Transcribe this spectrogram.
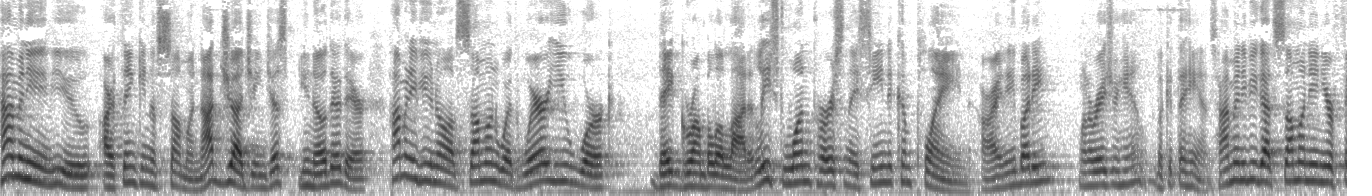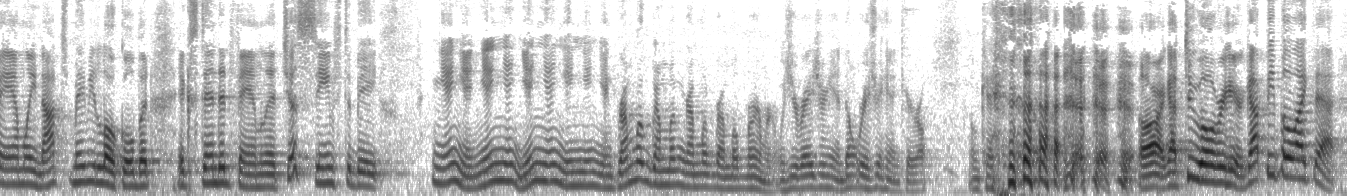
How many of you are thinking of someone, not judging, just you know they're there? How many of you know of someone with where you work, they grumble a lot? At least one person, they seem to complain. All right, anybody want to raise your hand? Look at the hands. How many of you got someone in your family, not maybe local, but extended family, that just seems to be grumble, grumble, grumble, grumble, murmur? Would you raise your hand? Don't raise your hand, Carol. Okay. All right, got two over here. Got people like that.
